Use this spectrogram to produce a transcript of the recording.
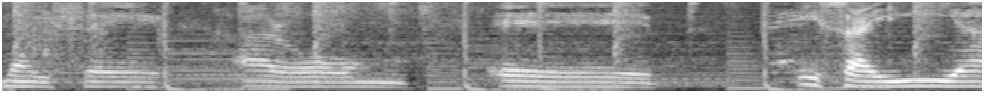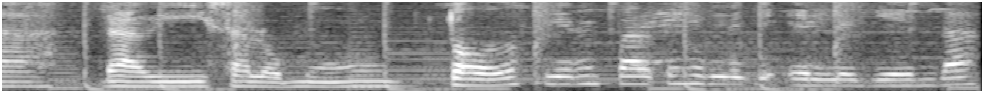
Moisés, Aarón, eh, Isaías, David, Salomón, todos tienen partes en, en leyendas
